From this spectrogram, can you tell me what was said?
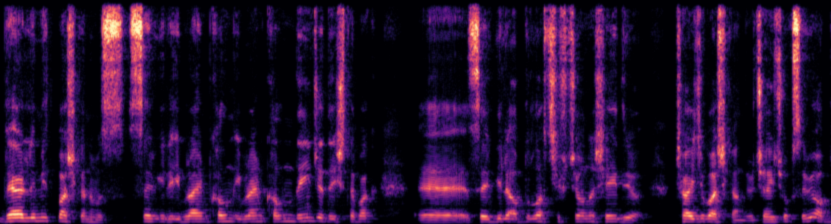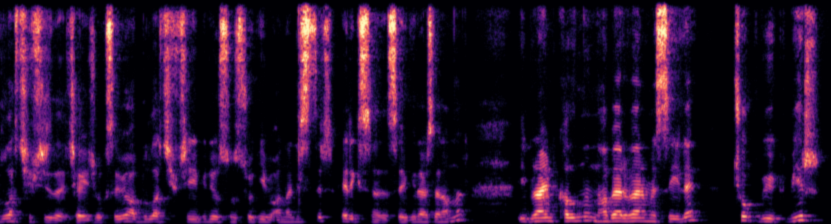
değerli MİT Başkanımız sevgili İbrahim Kalın, İbrahim Kalın deyince de işte bak e, sevgili Abdullah Çiftçi ona şey diyor, çaycı başkan diyor. Çayı çok seviyor. Abdullah Çiftçi de çayı çok seviyor. Abdullah Çiftçi'yi biliyorsunuz çok iyi bir analisttir. Her ikisine de sevgiler selamlar. İbrahim Kalın'ın haber vermesiyle çok büyük bir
